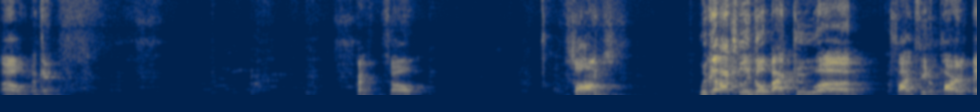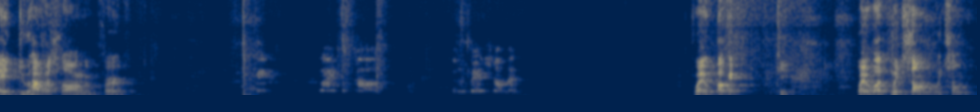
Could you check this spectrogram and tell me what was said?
Oh, okay. Okay, so songs. We could actually go back to uh, Five Feet Apart. They do have a song for. Wait. Okay. Keep... Wait. What? Which song? Which song?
